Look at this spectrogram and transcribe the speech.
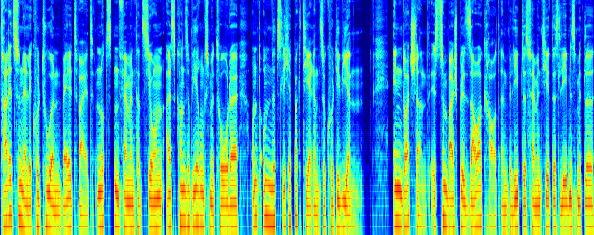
Traditionelle Kulturen weltweit nutzten Fermentation als Konservierungsmethode und um nützliche Bakterien zu kultivieren. In Deutschland ist zum Beispiel Sauerkraut ein beliebtes fermentiertes Lebensmittel,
